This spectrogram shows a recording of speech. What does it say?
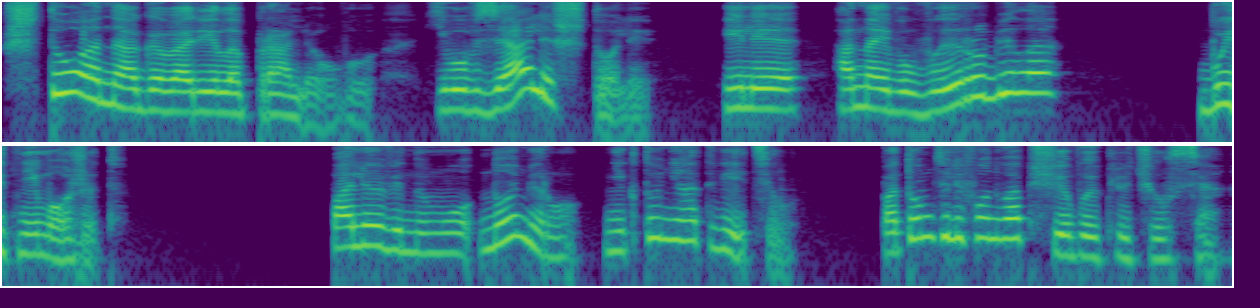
«Что она говорила про Леву? Его взяли, что ли? Или она его вырубила?» «Быть не может!» По Левиному номеру никто не ответил. Потом телефон вообще выключился.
